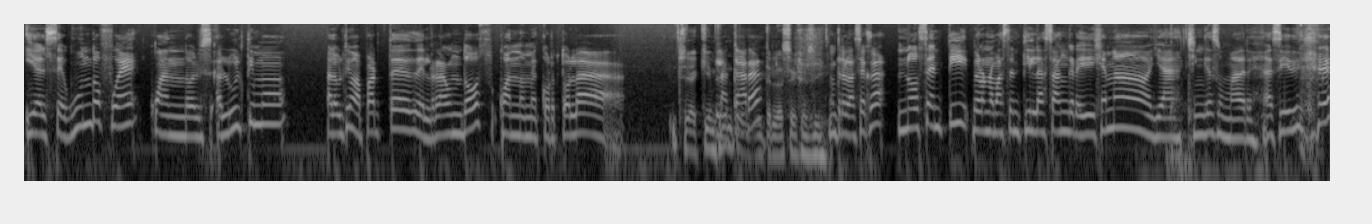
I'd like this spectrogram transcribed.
Y el segundo fue cuando el- al último, a la última parte del round 2, cuando me cortó la, Sí, aquí la enfrente, cara. entre las cejas, sí. entre la ceja, no sentí, pero nomás sentí la sangre y dije, no, ya, chingue a su madre. Así dije,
